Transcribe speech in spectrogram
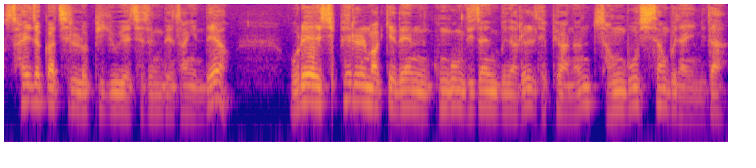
사회적 가치를 높이기 위해 제정된 상인데요. 올해 10회를 맡게 된 공공 디자인 분야를 대표하는 정부 시상 분야입니다.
